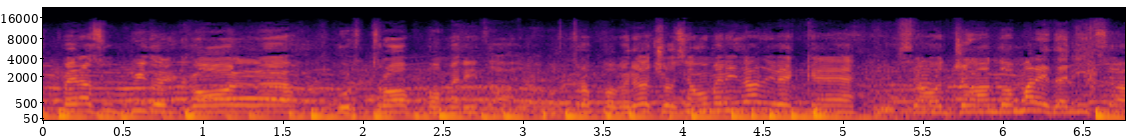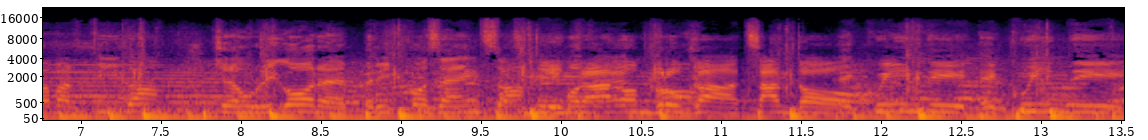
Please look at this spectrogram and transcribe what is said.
Appena subito il gol, purtroppo meritato. Purtroppo meritato, ce lo siamo meritati perché stiamo giocando male da inizio della partita. C'era un rigore per il Cosenza. non bruca, santo! E quindi, e quindi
